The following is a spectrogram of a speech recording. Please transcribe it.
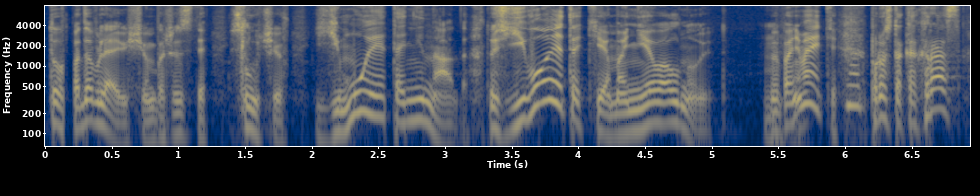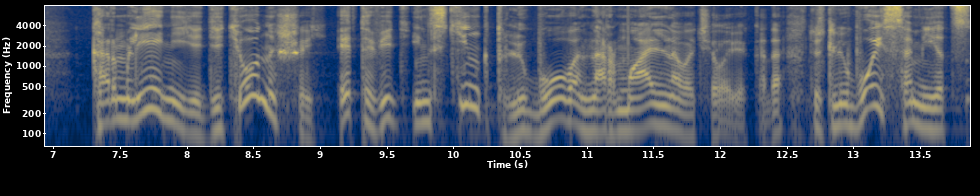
то в подавляющем большинстве случаев ему это не надо. То есть его эта тема не волнует. Вы понимаете? Просто как раз кормление детенышей – это ведь инстинкт любого нормального человека. Да? То есть любой самец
